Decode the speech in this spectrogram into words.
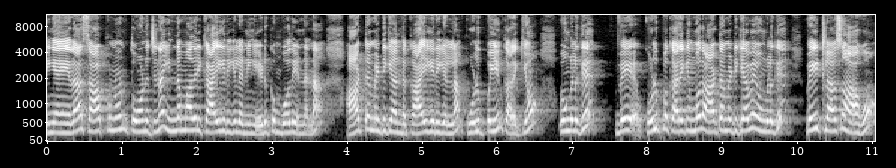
நீங்கள் எதாவது சாப்பிடணும்னு தோணுச்சுன்னா இந்த மாதிரி காய்கறிகளை நீங்கள் எடுக்கும்போது என்னென்னா ஆட்டோமேட்டிக்காக அந்த காய்கறிகள்லாம் கொழுப்பையும் கரைக்கும். உங்களுக்கு வே கொழுப்பை கரைக்கும் போது ஆட்டோமேட்டிக்காகவே உங்களுக்கு வெயிட் லாஸும் ஆகும்.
